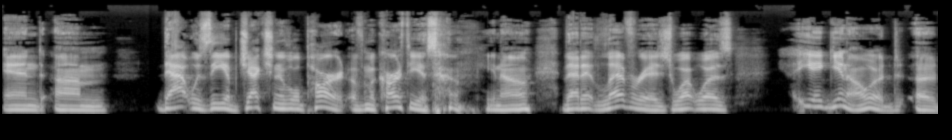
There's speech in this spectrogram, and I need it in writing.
and um, that was the objectionable part of McCarthyism, you know, that it leveraged what was, you know, a, a,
